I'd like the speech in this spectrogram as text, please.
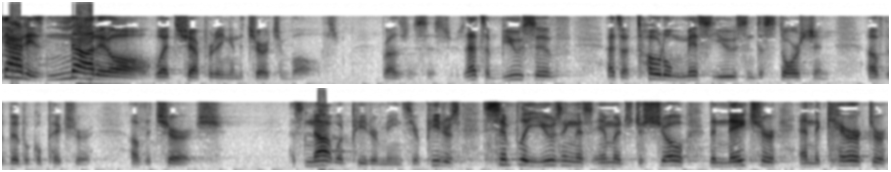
That is not at all what shepherding in the church involves, brothers and sisters. That's abusive. That's a total misuse and distortion of the biblical picture of the church. That's not what Peter means here. Peter's simply using this image to show the nature and the character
